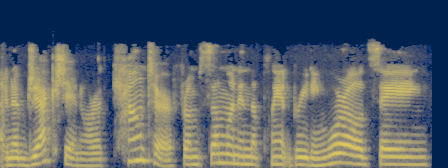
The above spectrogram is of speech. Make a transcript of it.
an objection or a counter from someone in the plant breeding world saying,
